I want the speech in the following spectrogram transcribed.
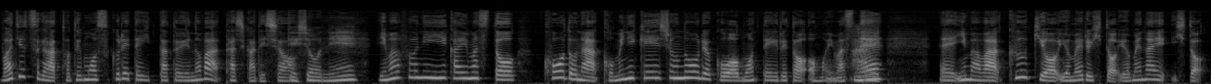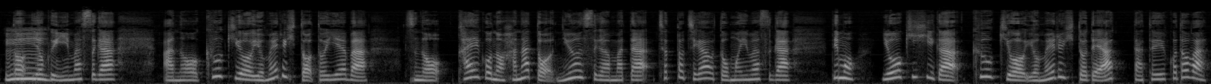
話術がとても優れていったというのは確かでしょう。でしょうね。今風に言い換えますと、高度なコミュニケーション能力を持っていると思いますね。はい、えー、今は空気を読める人、読めない人とよく言いますが、うん、あの、空気を読める人といえば、その介護の花とニュアンスがまたちょっと違うと思いますが、でも、楊貴妃が空気を読める人であったということは、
